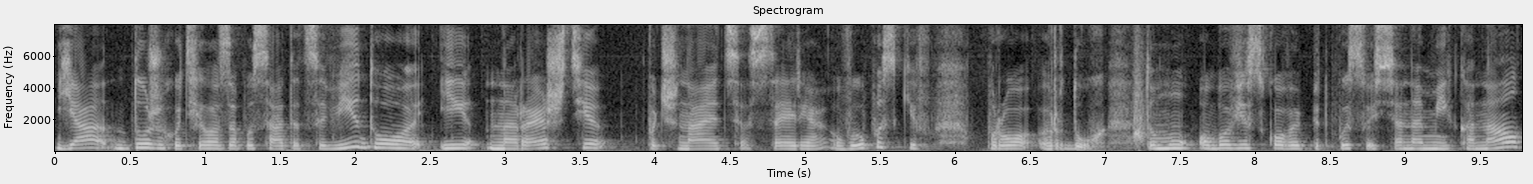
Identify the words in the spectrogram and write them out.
Я дуже хотіла записати це відео, і нарешті. Починається серія випусків про рдух. Тому обов'язково підписуйся на мій канал,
